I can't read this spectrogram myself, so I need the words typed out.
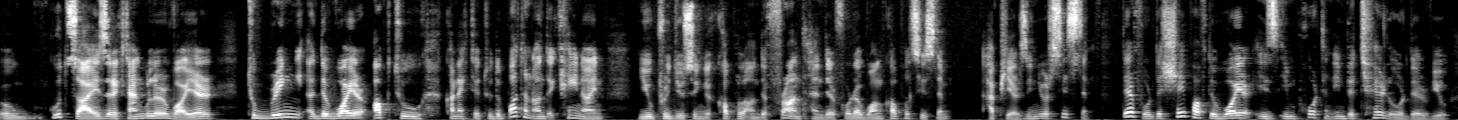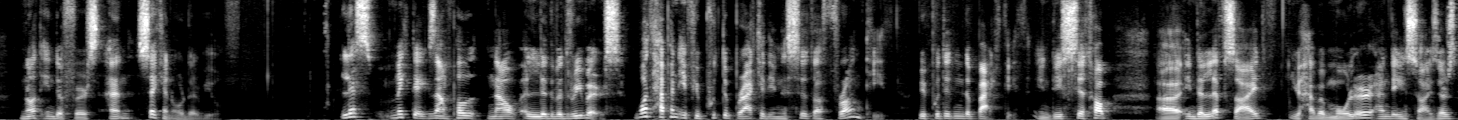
a good size rectangular wire to bring the wire up to connected to the button on the canine, you producing a couple on the front and therefore a one couple system appears in your system. Therefore, the shape of the wire is important in the third order view not in the first and second order view. Let's make the example now a little bit reverse. What happens if you put the bracket in instead of front teeth? We put it in the back teeth. In this setup, uh, in the left side, you have a molar and the incisors,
